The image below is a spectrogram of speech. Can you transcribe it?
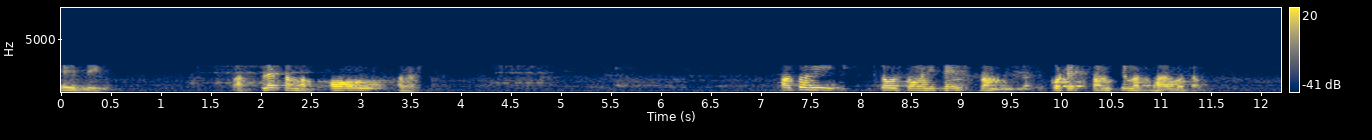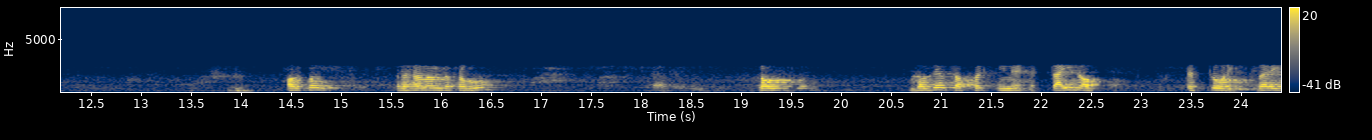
is the platform of all rasas. Also he told so many things from quoted from Srimad Bhagavatam. Also Rahananda Prabhu told Baldev Tattva in a style of a story, very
